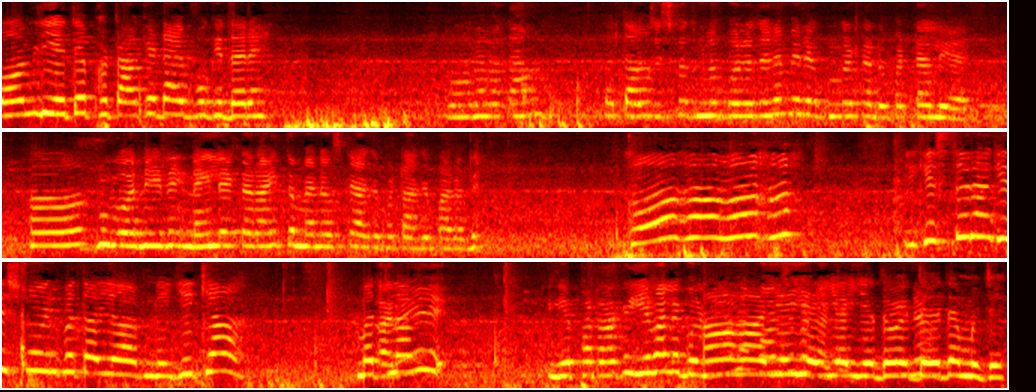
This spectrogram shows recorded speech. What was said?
बॉम्ब लिए थे फटाके टाइप वो किधर है? तो जिसको तुम लोग बोले थे ना मेरे घूंघट का दुपट्टा ले आए। हाँ। वो नहीं नहीं लेकर आई तो मैंने उसके आगे पटाखे पारे थे। हाँ हाँ हाँ हाँ। ये किस तरह की स्टोरी बताई आपने? ये क्या? मतलब ये पटाखे ये वाले बोल हाँ हाँ ये ये ये ये दो दे दे मुझे।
